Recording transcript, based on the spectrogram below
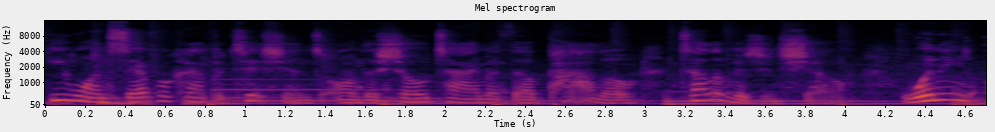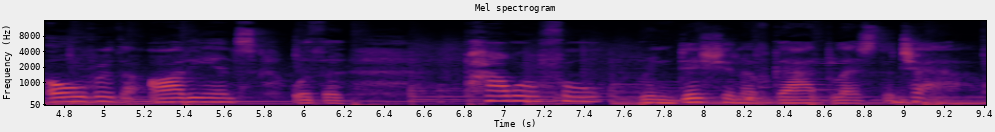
he won several competitions on the Showtime at the Apollo television show, winning over the audience with a powerful rendition of God Bless the Child.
